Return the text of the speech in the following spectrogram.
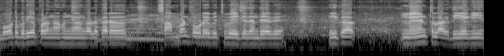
ਬਹੁਤ ਵਧੀਆ ਪਲੀਆਂ ਹੋਈਆਂ, ਗੱਲ ਕਰ ਸਾਂਭਣ ਤੋੜੇ ਵਿੱਚ ਵੇਚ ਦਿੰਦੇ ਹੈਗੇ। ਠੀਕ ਆ, ਮਿਹਨਤ ਲੱਗਦੀ ਹੈਗੀ।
